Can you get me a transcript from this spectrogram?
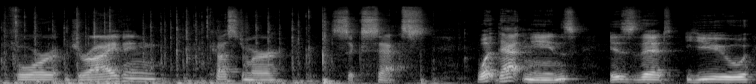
for driving customer success. What that means is that you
